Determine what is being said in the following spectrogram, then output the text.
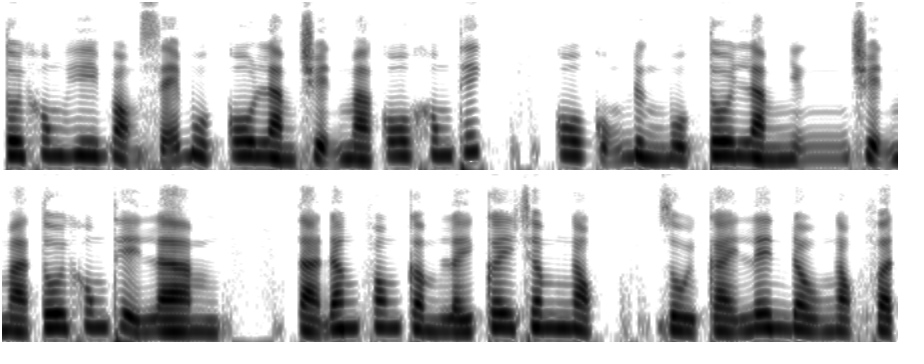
Tôi không hy vọng sẽ buộc cô làm chuyện mà cô không thích. Cô cũng đừng buộc tôi làm những chuyện mà tôi không thể làm. Tả Đăng Phong cầm lấy cây châm ngọc, rồi cài lên đầu Ngọc Phật.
